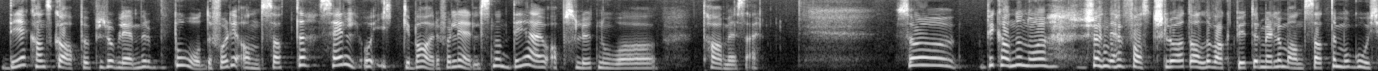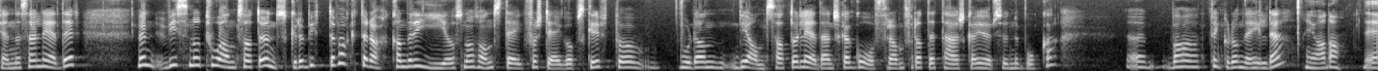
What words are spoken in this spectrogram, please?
det kan skape problemer både for de ansatte selv og ikke bare for ledelsen. og Det er jo absolutt noe å ta med seg. Så vi kan jo nå skjønner jeg, fastslå at alle vaktbytter mellom ansatte må godkjennes av leder. Men hvis nå to ansatte ønsker å bytte vakter, da, kan dere gi oss noen sånn steg-for-steg-oppskrift på hvordan de ansatte og lederen skal gå fram for at dette her skal gjøres under boka? Eh, hva tenker du om det, Hilde? Ja da. Det,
